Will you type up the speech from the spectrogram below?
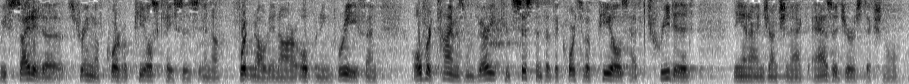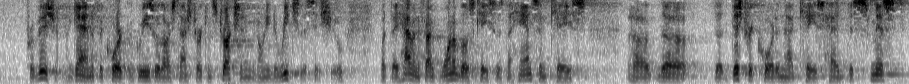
We've cited a string of Court of Appeals cases in a footnote in our opening brief, and over time it's been very consistent that the courts of appeals have treated the Anti-Injunction Act as a jurisdictional provision. Again, if the court agrees with our statutory construction, we don't need to reach this issue, but they have. In fact, one of those cases, the Hansen case, uh, the the district court in that case had dismissed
